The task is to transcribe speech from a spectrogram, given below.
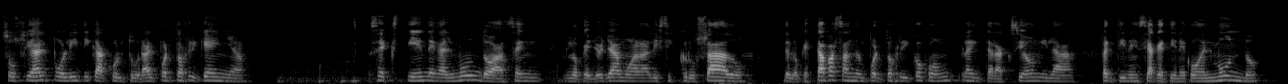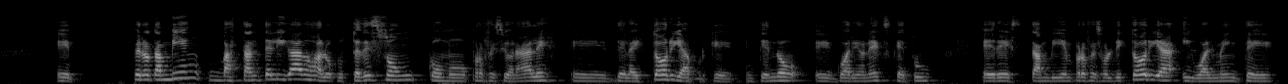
social, política, cultural puertorriqueña. Se extienden al mundo, hacen lo que yo llamo análisis cruzado de lo que está pasando en Puerto Rico con la interacción y la pertinencia que tiene con el mundo. Eh, pero también bastante ligados a lo que ustedes son como profesionales eh, de la historia, porque entiendo, eh, Guarionex, que tú eres también profesor de historia, igualmente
